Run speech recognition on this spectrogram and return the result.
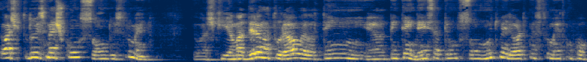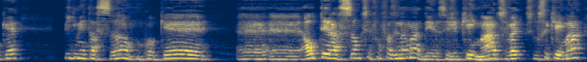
Eu acho que tudo isso mexe com o som do instrumento. Eu acho que a madeira natural ela tem, ela tem tendência a ter um som muito melhor do que um instrumento com qualquer pigmentação, com qualquer é, é, alteração que você for fazer na madeira, seja queimado, você vai, se você queimar,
